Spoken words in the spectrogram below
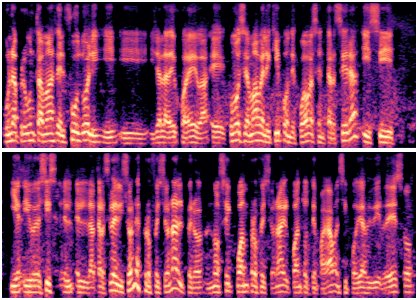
Una pregunta más del fútbol y- y- y ya la dejo a Eva. Eh, ¿Cómo se llamaba el equipo donde jugabas en tercera? Y si y, y decís, el- el- la tercera división es profesional, pero no sé cuán profesional, cuánto te pagaban, si podías vivir de eso.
